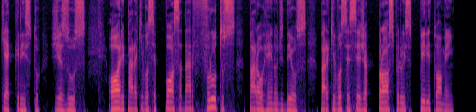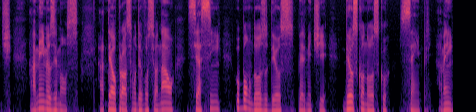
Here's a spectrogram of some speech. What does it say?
que é Cristo Jesus. Ore para que você possa dar frutos para o reino de Deus, para que você seja próspero espiritualmente. Amém, meus irmãos? Até o próximo devocional, se assim o bondoso Deus permitir. Deus conosco sempre. Amém?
